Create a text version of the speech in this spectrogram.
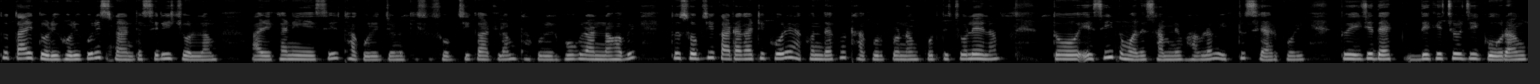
তো তাই তড়িঘড়ি করে স্নানটা সেরেই চললাম। আর এখানে এসে ঠাকুরের জন্য কিছু সবজি কাটলাম। ঠাকুরের ভোগ রান্না হবে। তো সবজি কাটাকাটি করে এখন দেখো ঠাকুর প্রণাম করতে চলে এলাম। তো এসেই তোমাদের সামনে ভাবলাম একটু শেয়ার করি। তো এই যে দেখ, দেখেছ যে গৌরাঙ্গ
